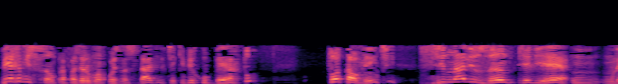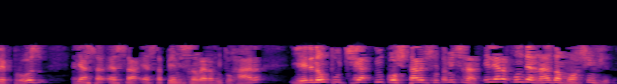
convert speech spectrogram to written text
permissão para fazer alguma coisa na cidade, ele tinha que vir coberto, totalmente, sinalizando que ele é um, um leproso e essa, essa, essa permissão era muito rara, e ele não podia encostar absolutamente nada. Ele era condenado à morte em vida.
